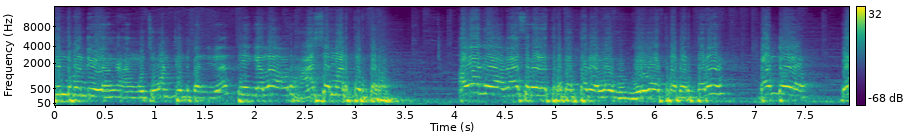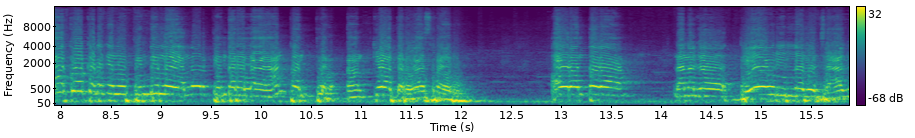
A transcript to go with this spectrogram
ತಿಂದು ಬಂದಿವಿ, ಹಂಗ ಹಂಗ ಮುಚ್ಕೊಂಡು ತಿಂದು ಬಂದಿವಿ ಅಂತ ಹೀಗೆಲ್ಲ ಅವ್ರು ಹಾಸ್ಯ ಮಾಡ್ತಿರ್ತಾರ. ಅವಾಗ ವ್ಯಾಸರ ಹತ್ರ ಬರ್ತಾರೆ, ಎಲ್ಲ ಗುರುಗಳ ಹತ್ರ ಬರ್ತಾರೆ, ಬಂದು, ಯಾಕೋ ಕಡೆಗೆ ನೀವು ತಿಂದಿಲ್ಲ, ಎಲ್ಲರೂ ತಿಂದಾರಲ್ಲ ಅಂತ ಕೇಳ್ತಾರೆ ವ್ಯಾಸರಾಯರು. ಅವ್ರಂತಾರ ನನಗ ದೇವ್ರಿಲ್ಲದ ಜಾಗ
